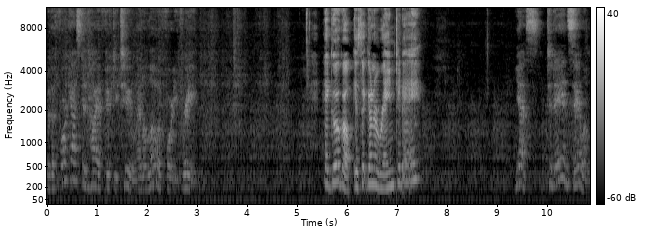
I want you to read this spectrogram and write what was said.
with a forecasted high of 52 and a low of 43. Hey Google, is it going to rain today? Yes, today in Salem,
